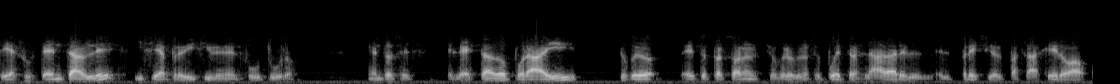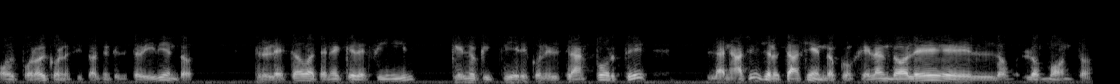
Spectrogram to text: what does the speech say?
sea sustentable y sea previsible en el futuro. Entonces, el Estado por ahí, yo creo, esto es yo creo que no se puede trasladar el, precio del pasajero hoy por hoy con la situación que se está viviendo, pero el Estado va a tener que definir qué es lo que quiere con el transporte. La nación ya lo está haciendo, congelándole los montos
